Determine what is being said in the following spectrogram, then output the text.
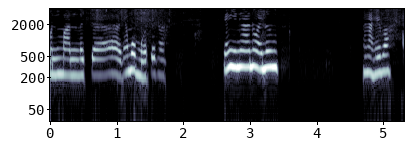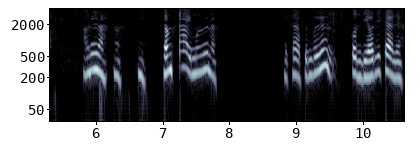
มันมันๆแล้วจ้ะยังบ่หมดเลยนะยังอีกงาหน่อยนึงนั่นน่ะเห็นปะเอาด้วยนะอะนี่สังไส้มือนะเนี่ยค่ะเพื่อนๆต้นเดียวที่จ้าเนี่ย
